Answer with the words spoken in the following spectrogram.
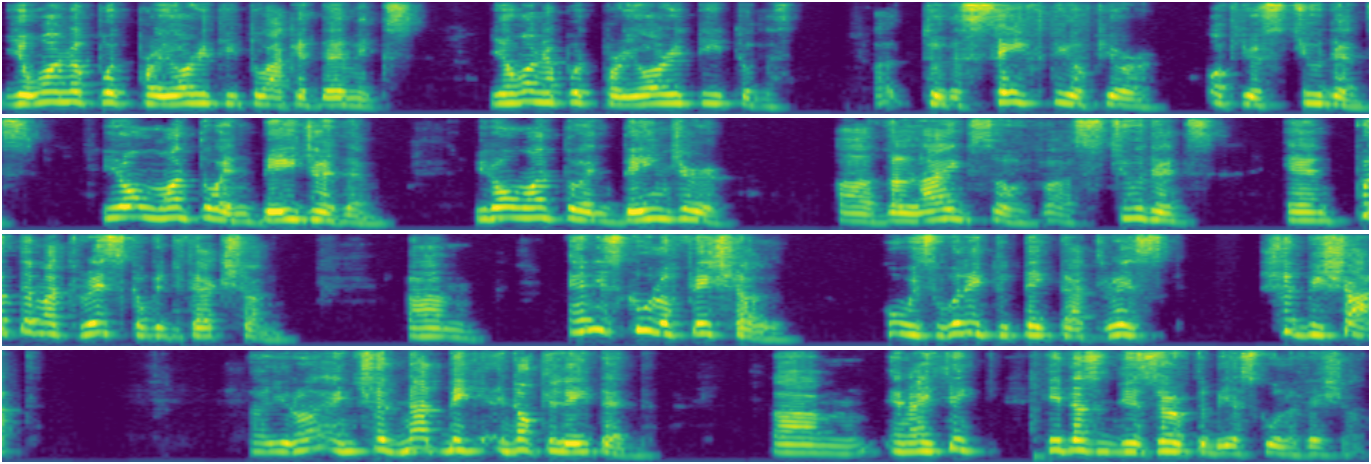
you want to put priority to academics. You want to put priority to the uh, to the safety of your of your students. You don't want to endanger them. You don't want to endanger uh, the lives of uh, students and put them at risk of infection. Um, any school official who is willing to take that risk should be shot, uh, you know, and should not be inoculated. Um, and I think he doesn't deserve to be a school official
